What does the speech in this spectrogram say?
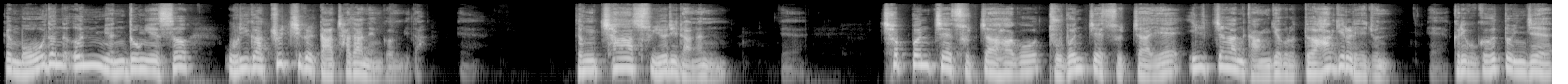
그 모든 은면동에서 우리가 규칙을 다 찾아낸 겁니다. 예. 등차 수열이라는 첫 번째 숫자하고 두 번째 숫자에 일정한 간격으로 더하기를 해준 그리고 그것도 이제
